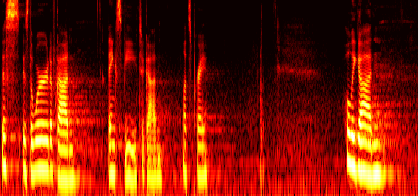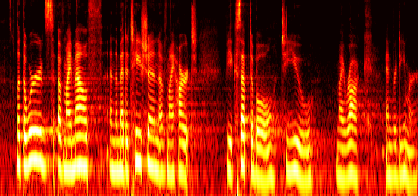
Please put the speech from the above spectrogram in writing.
This is the word of God. Thanks be to God. Let's pray. Holy God, let the words of my mouth and the meditation of my heart be acceptable to you, my rock and redeemer.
